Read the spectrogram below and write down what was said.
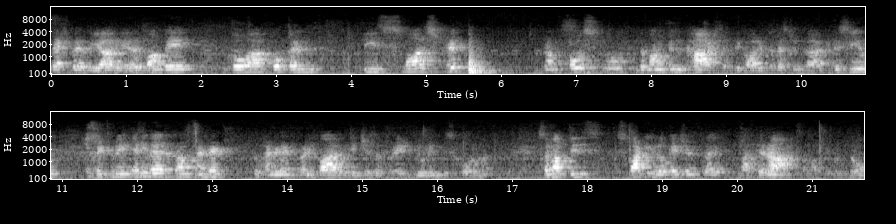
that's where we are here, Bombay, Goa, Konkan, these small strip from coast to the mountain ghats, as we call it, the western ghat, receive between anywhere from 100 to 125 inches of rain during this four months. Some of these spotty locations like Matheran, some of you would know,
